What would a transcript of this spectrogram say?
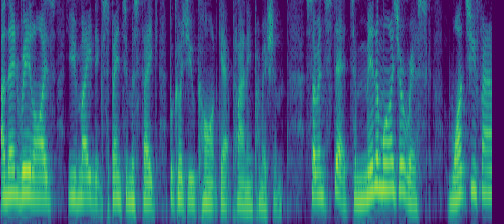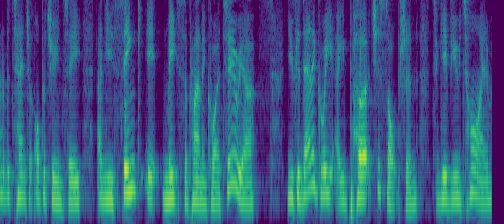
and then realize you've made an expensive mistake because you can't get planning permission. So instead, to minimize your risk, once you found a potential opportunity and you think it meets the planning criteria, you can then agree a purchase option to give you time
